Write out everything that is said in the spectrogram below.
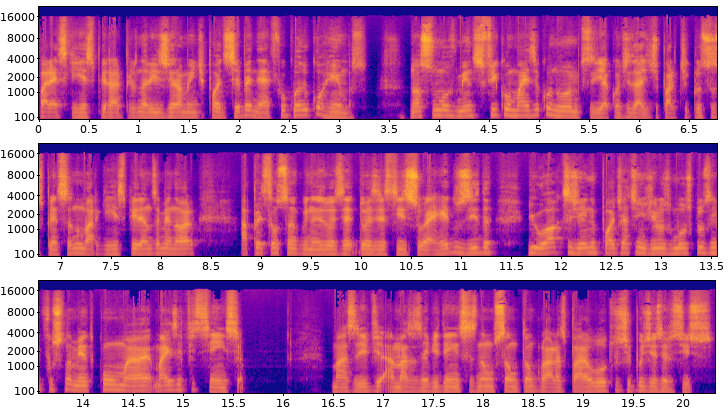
parece que respirar pelo nariz geralmente pode ser benéfico quando corremos. Nossos movimentos ficam mais econômicos e a quantidade de partículas suspensas no ar que respiramos é menor a pressão sanguínea do exercício é reduzida e o oxigênio pode atingir os músculos em funcionamento com mais eficiência. Mas, mas, as evidências não são tão claras para outros tipos de exercícios,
